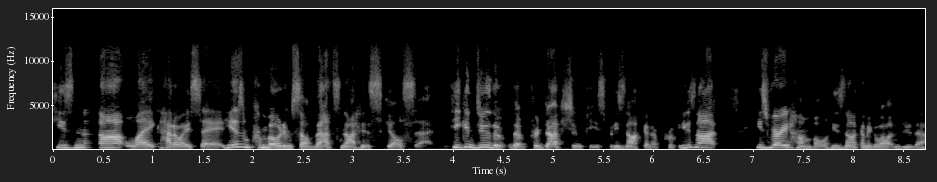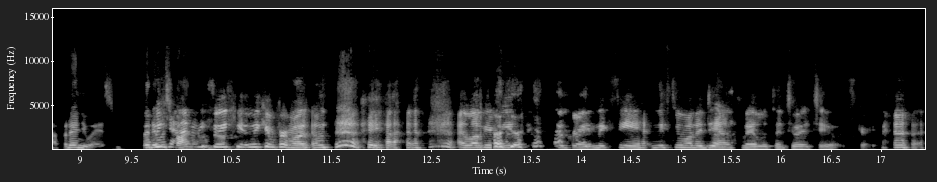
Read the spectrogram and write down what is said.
he's not like how do i say it he doesn't promote himself that's not his skill set he can do the, the production piece but he's not going to he's not he's very humble. He's not going to go out and do that. But anyways but we, can, we, can, we can promote him. Yeah. I love your music. It's great. It makes me it makes me want to dance when i listen to it too. It's great.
